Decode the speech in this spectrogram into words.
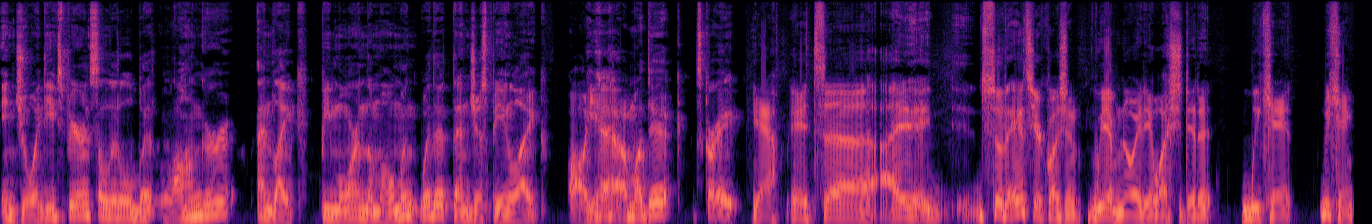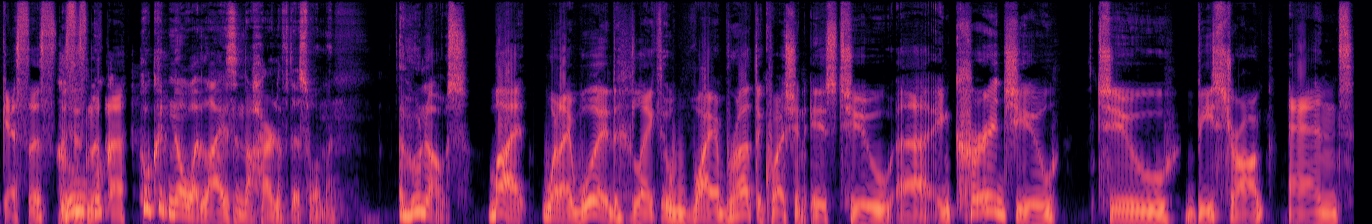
enjoy the experience a little bit longer and like be more in the moment with it than just being like. Oh yeah, a dick. It's great. Yeah, it's uh I so to answer your question, we have no idea why she did it. We can't we can't guess this. This is not a who could know what lies in the heart of this woman. who knows. But what I would like why I brought the question is to uh encourage you to be strong and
